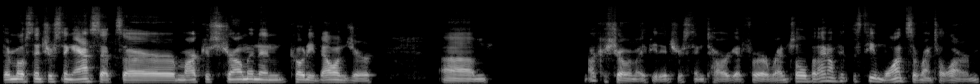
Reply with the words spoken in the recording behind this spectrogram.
their most interesting assets are Marcus Stroman and Cody Bellinger. Um, Marcus Stroman might be an interesting target for a rental, but I don't think this team wants a rental arm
